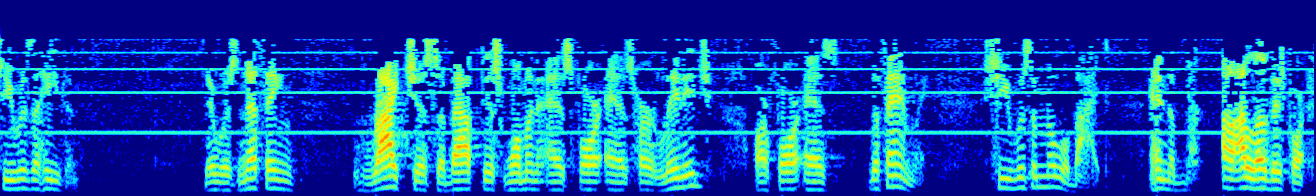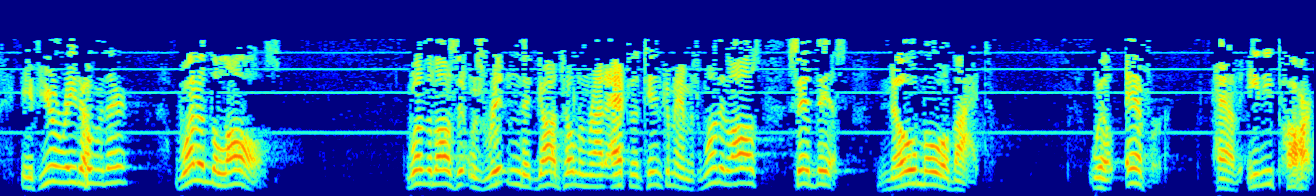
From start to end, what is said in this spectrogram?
She was a heathen. There was nothing righteous about this woman as far as her lineage or far as the family. She was a Moabite. And the, oh, I love this part. If you read over there, one of the laws, one of the laws that was written that God told them right after the Ten Commandments, one of the laws said this No Moabite will ever have any part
